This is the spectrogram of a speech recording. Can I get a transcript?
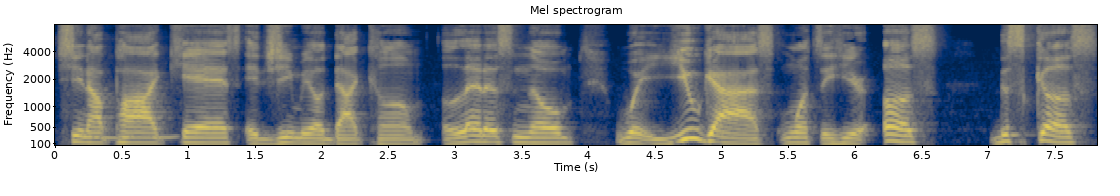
She and I Podcast at gmail.com. Let us know what you guys want to hear us discuss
